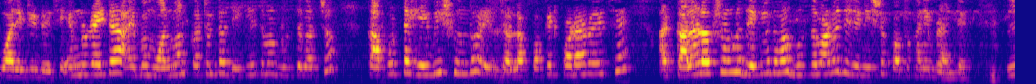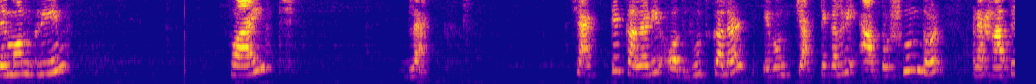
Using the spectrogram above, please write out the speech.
কোয়ালিটি রয়েছে। এমব্রয়ডারিটা এবং মলমল কটনটা দেখলে তোমরা বুঝতে পারছ, কাপড়টা হেভি সুন্দর ইন্টারলক পকেট করা রয়েছে। আর কালার অপশনগুলো দেখলে তোমরা বুঝতে পারবে যে জিনিসটা কতখানি branded lemon green, white, black. চারটে কালারই অদ্ভুত কালার এবং চারটে কালারই এত সুন্দর মানে হাতে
